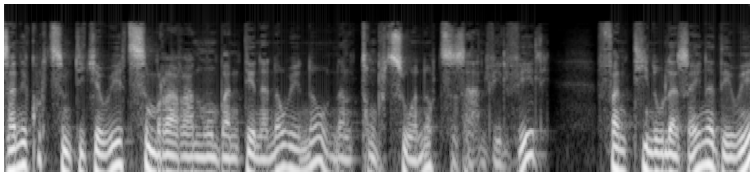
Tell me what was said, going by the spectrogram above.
Zany akory tsy midika hoe tsy miraharaha ny momba ny tenanao enao na ny tombotsoanao tsy zany velively fa ny tiana ho lazaina de hoe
